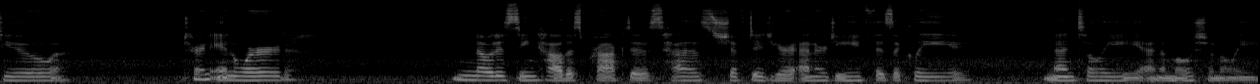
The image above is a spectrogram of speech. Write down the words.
to turn inward, noticing how this practice has shifted your energy physically, mentally, and emotionally.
